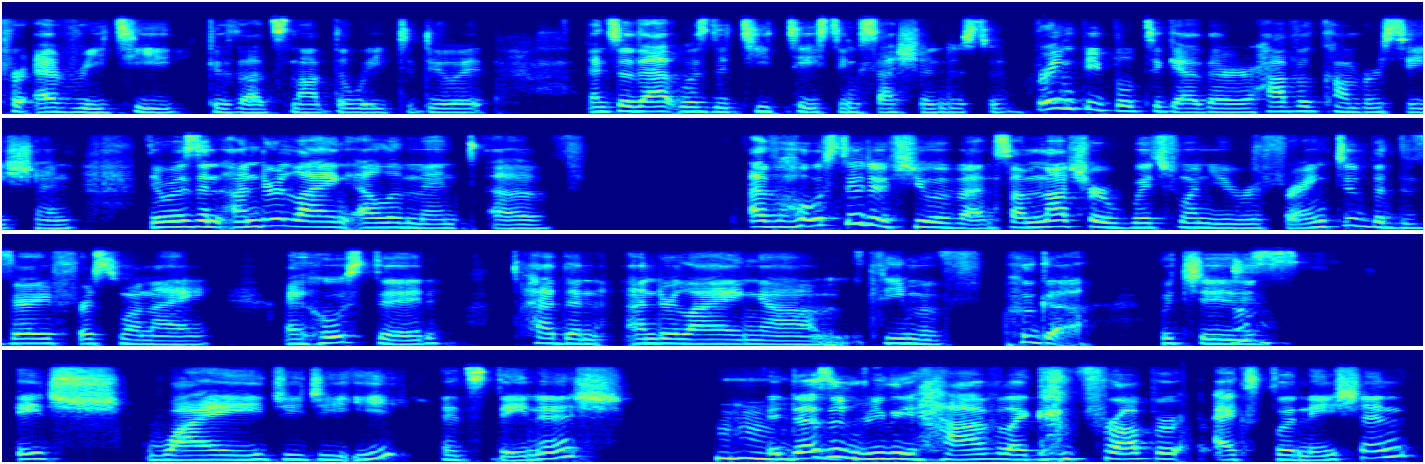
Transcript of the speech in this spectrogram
for every tea, because that's not the way to do it. And so that was the tea tasting session, just to bring people together, have a conversation. There was an underlying element of I've hosted a few events. So I'm not sure which one you're referring to, but the very first one I I hosted had an underlying um, theme of hygge, which is H Y G G E. It's Danish. Mm-hmm. It doesn't really have like a proper explanation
